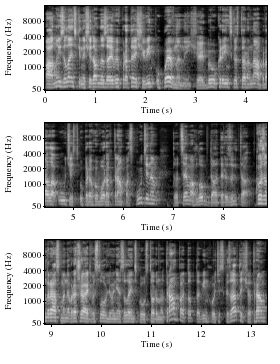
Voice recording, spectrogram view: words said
А ну і Зеленський нещодавно заявив про те, що він упевнений, що якби українська сторона брала участь у переговорах Трампа з Путіним, то це могло б дати результат. Кожен раз мене вражають висловлювання Зеленського у сторону Трампа, тобто він хоче сказати, що Трамп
